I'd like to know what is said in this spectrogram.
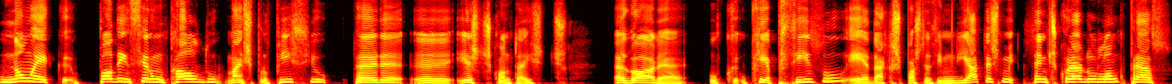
não é que podem ser um caldo mais propício para uh, estes contextos. Agora, o que, o que, é preciso é dar respostas imediatas sem descurar o longo prazo.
